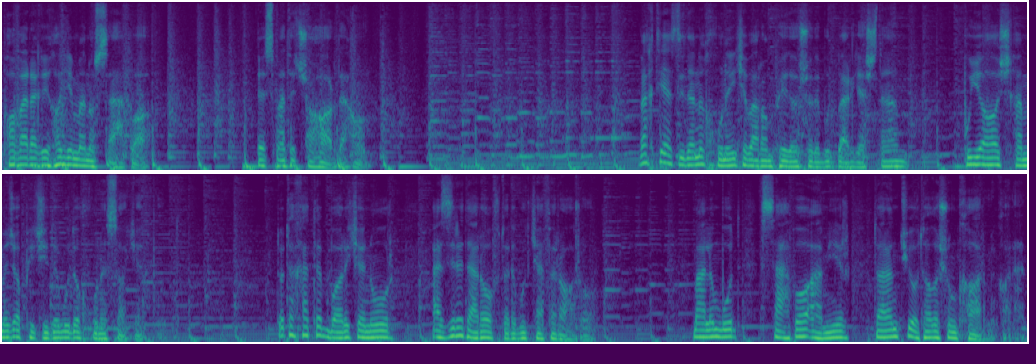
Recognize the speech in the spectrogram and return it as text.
پاورقی های من و صحبا قسمت چهاردهم وقتی از دیدن خونه ای که برام پیدا شده بود برگشتم بویهاش همه جا پیچیده بود و خونه ساکت بود. دو تا خط باریک نور از زیر در افتاده بود کف راه رو. معلوم بود صحبا و امیر دارن توی اتاقشون کار می‌کنن.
